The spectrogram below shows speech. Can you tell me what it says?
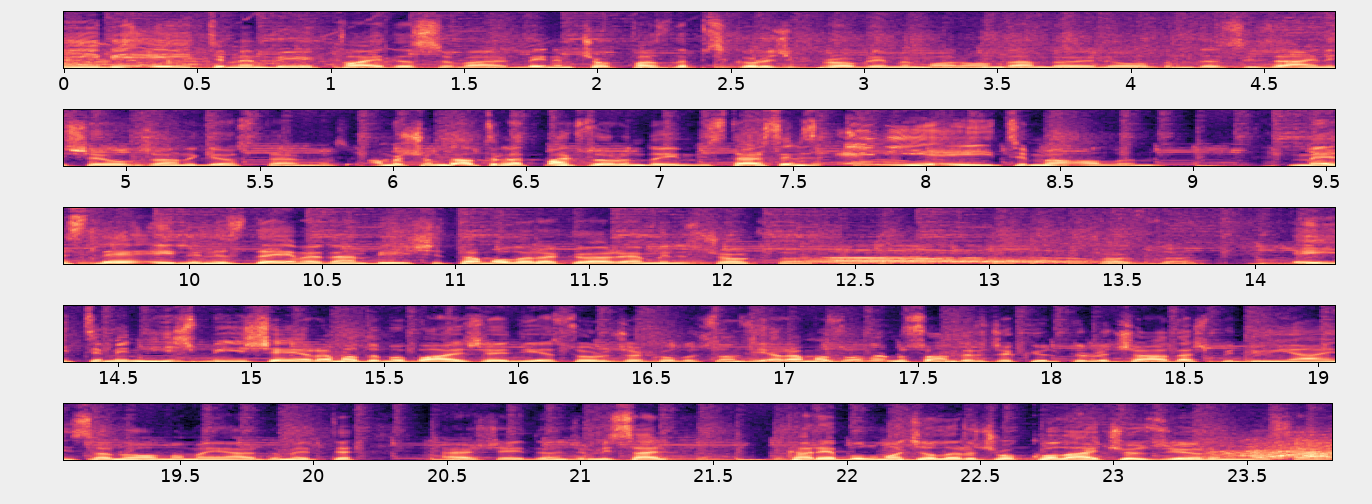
İyi bir eğitimin büyük faydası var. Benim çok fazla psikolojik problemim var. Ondan böyle oldum da size aynı şey olacağını göstermez. Ama şunu da hatırlatmak zorundayım. İsterseniz en iyi eğitimi alın. Mesleğe eliniz değmeden bir işi tam olarak öğrenmeniz çok zor. Çok zor. Eğitimin hiçbir işe yaramadı mı Bayce diye soracak olursanız yaramaz olur mu? Son derece kültürlü, çağdaş bir dünya insanı olmama yardım etti her şeyden önce. Misal kare bulmacaları çok kolay çözüyorum mesela.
